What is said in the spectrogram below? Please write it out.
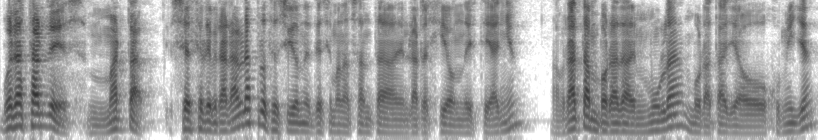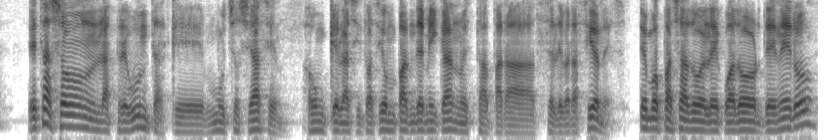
Buenas tardes, Marta. ¿Se celebrarán las procesiones de Semana Santa en la región de este año? ¿Habrá temporada en Mula, Moratalla o Jumilla? Estas son las preguntas que muchos se hacen, aunque la situación pandémica no está para celebraciones. Hemos pasado el Ecuador de enero,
